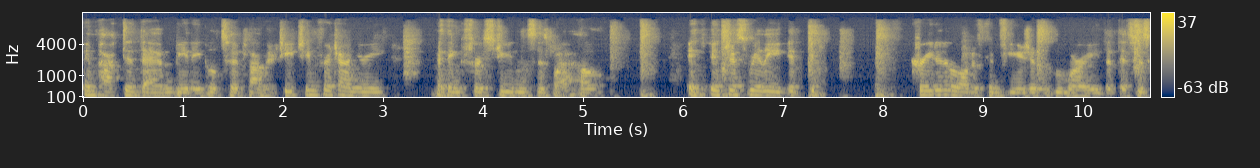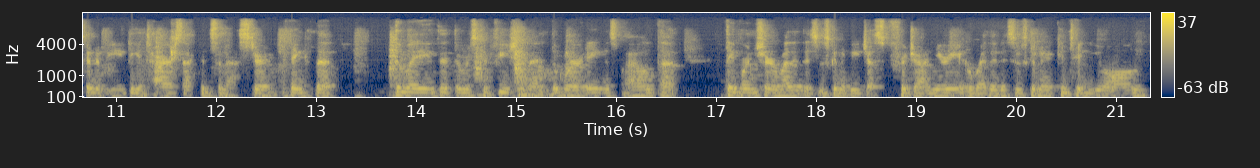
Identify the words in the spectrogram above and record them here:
impacted them being able to plan their teaching for January. I think for students as well, it, it just really it, it created a lot of confusion and worry that this was going to be the entire second semester. I think that the way that there was confusion about the wording as well, that they weren't sure whether this was going to be just for January or whether this was going to continue on.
